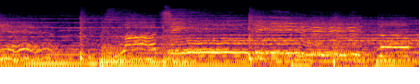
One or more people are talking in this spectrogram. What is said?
天拉近地域的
